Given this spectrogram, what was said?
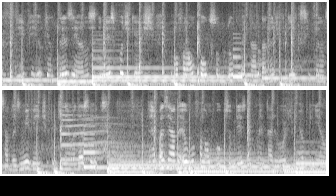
é Felipe, eu tenho 13 anos e nesse podcast eu vou falar um pouco sobre o documentário da Netflix que foi lançado em 2020, O Dilema das Redes. Então, rapaziada, eu vou falar um pouco sobre esse documentário hoje, minha opinião,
